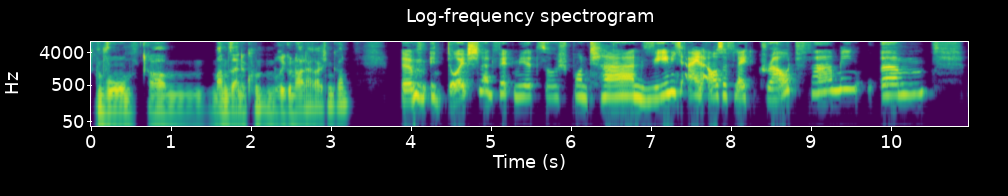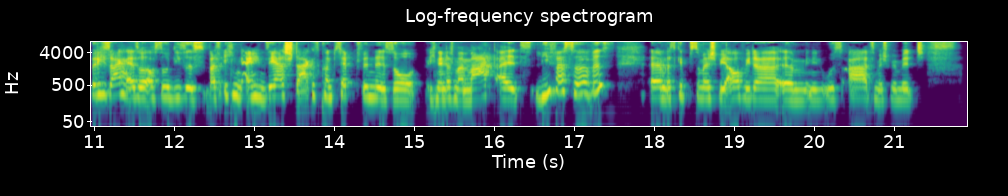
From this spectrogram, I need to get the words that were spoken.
wo ähm, man seine Kunden regional erreichen kann? Ähm, in Deutschland fällt mir jetzt so spontan wenig ein, außer vielleicht Crowdfarming, ähm, würde ich sagen. Also auch so dieses, was ich eigentlich ein sehr starkes Konzept finde, ist so, ich nenne das mal Markt als Lieferservice. Ähm, das gibt es zum Beispiel auch wieder ähm, in den USA, zum Beispiel mit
